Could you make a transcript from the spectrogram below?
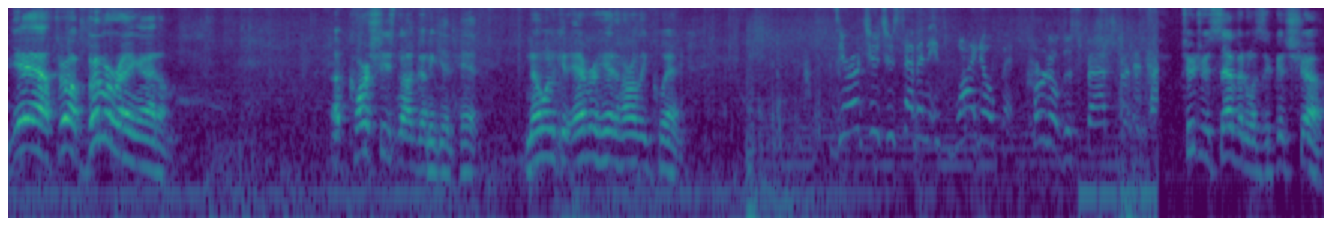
Yeah, throw a boomerang at him. Of course she's not going to get hit. No one can ever hit Harley Quinn. 0227 is wide open. Colonel dispatched 227 was a good show.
